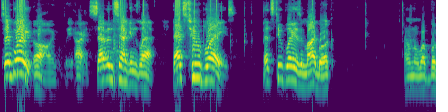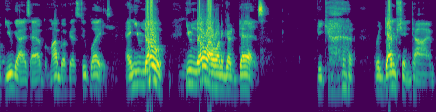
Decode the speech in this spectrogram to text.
Same play. Oh, incomplete. All right, seven seconds left. That's two plays. That's two plays in my book. I don't know what book you guys have, but my book that's two plays. And you know, you know I want to go to Dez. Because redemption time.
